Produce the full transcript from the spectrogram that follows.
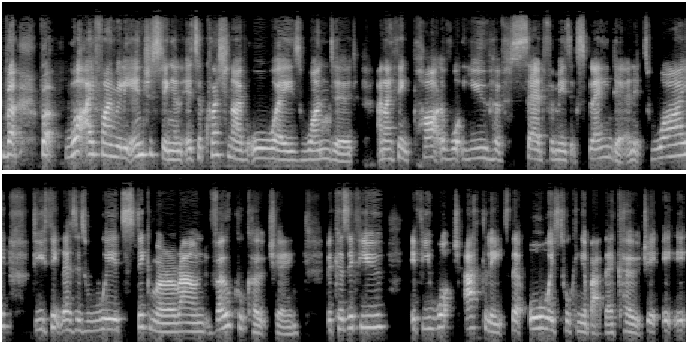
But but what I find really interesting, and it's a question I've always wondered, and I think part of what you have said for me has explained it, and it's why do you think there's this weird stigma around vocal coaching? Because if you if you watch athletes, they're always talking about their coach. It, it,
